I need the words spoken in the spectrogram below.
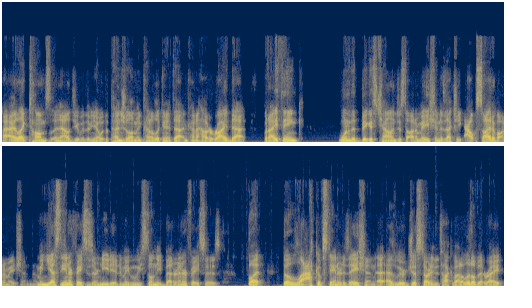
I, I, like Tom's analogy with the, you know with the pendulum and kind of looking at that and kind of how to ride that. But I think one of the biggest challenges to automation is actually outside of automation. I mean, yes, the interfaces are needed, and maybe we still need better interfaces, but the lack of standardization, as we were just starting to talk about a little bit, right?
